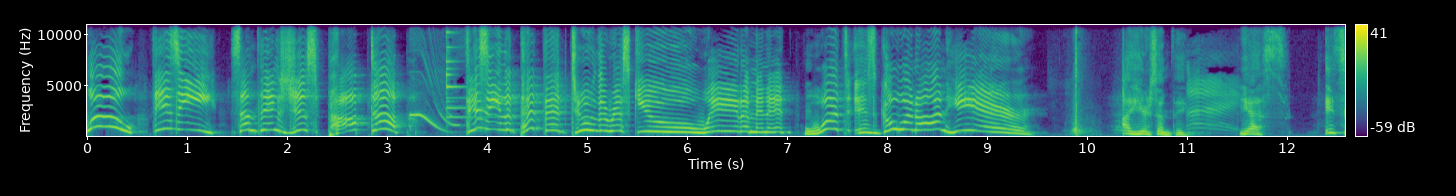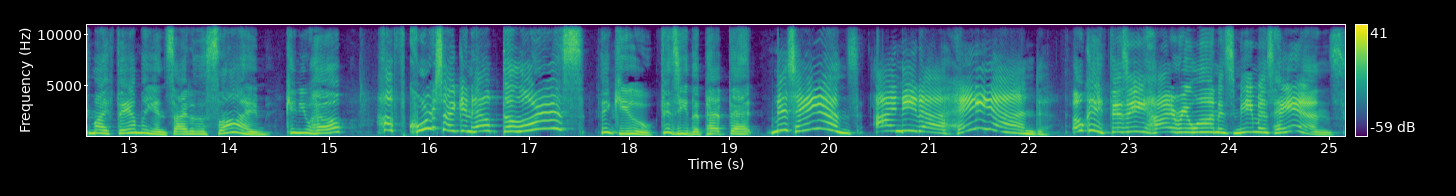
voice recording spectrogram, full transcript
Whoa! Fizzy! Something's just popped up! Fizzy the pet vet to the rescue! Wait a minute! What is going on here? I hear something. Yes, it's my family inside of the slime. Can you help? Of course I can help, Dolores! Thank you, Fizzy the pet vet. Miss Hands! I need a hand! Okay, Fizzy. Hi, everyone. It's me, Miss Hands.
